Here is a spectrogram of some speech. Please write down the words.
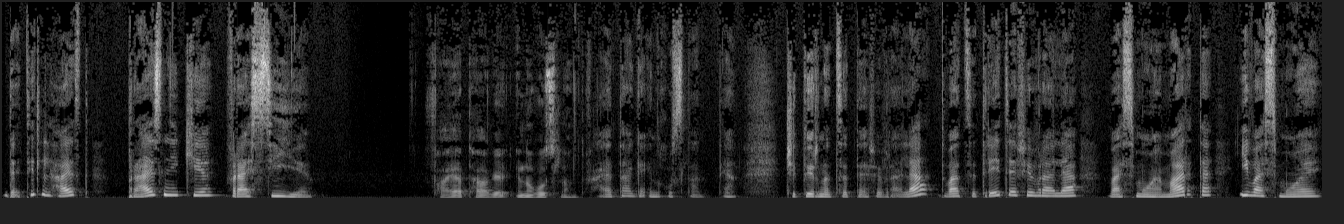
der Titel heißt Праздники в России. Feiertage in Russland. Feiertage in Russland. Ja. 14 февраля, 23 февраля, 8 марта и 8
